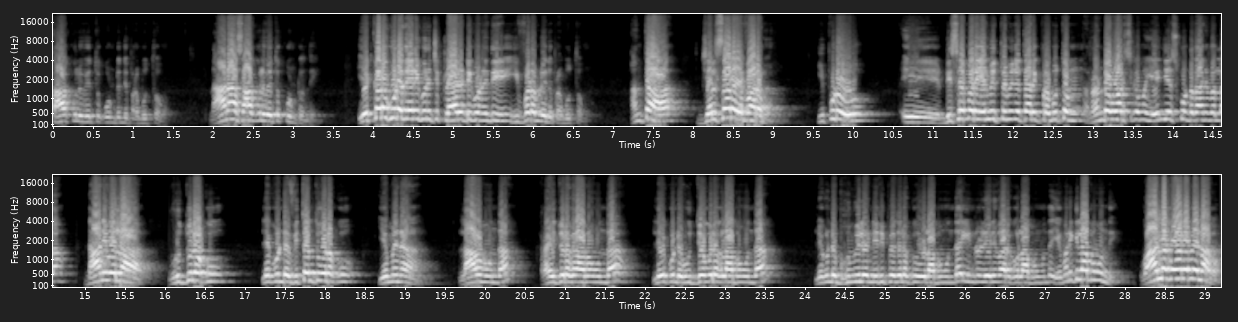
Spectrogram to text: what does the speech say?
సాకులు వెతుక్కుంటుంది ప్రభుత్వం. నానా సాకులు వెతుక్కుంటుంది. ఎక్కడ కూడా దేని గురించి క్లారిటీ అనేది ఇవ్వడం లేదు ప్రభుత్వం. అంతా జల్సాల వ్యవహారము. ఇప్పుడు ఈ డిసెంబర్ ఎనిమిది తొమ్మిదో తారీఖు ప్రభుత్వం రెండో వార్షికం ఏం చేసుకుంటుంది దానివల్ల? దానివల్ల వృద్ధులకు లేకుంటే వితంతువులకు ఏమైనా లాభం ఉందా? రైతులకు లాభం ఉందా? లేకుంటే ఉద్యోగులకు లాభం ఉందా? లేకుంటే భూమిలో నిరుపేదలకు లాభం ఉందా? ఇండ్లు లేని వారికి లాభం ఉందా? ఎవరికి లాభం ఉంది? వాళ్ళకు వాళ్ళమే లాభం.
